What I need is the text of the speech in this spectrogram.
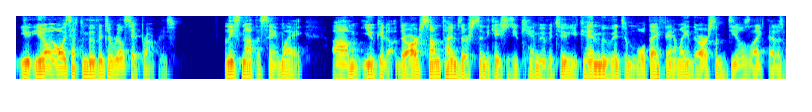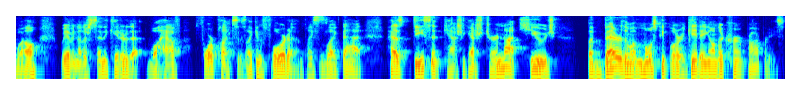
You, you don't always have to move into real estate properties, at least not the same way. Um, you can, there are sometimes there's syndications you can move into. You can move into multifamily. There are some deals like that as well. We have another syndicator that will have fourplexes like in Florida and places like that. Has decent cash and cash return, not huge, but better than what most people are getting on their current properties.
